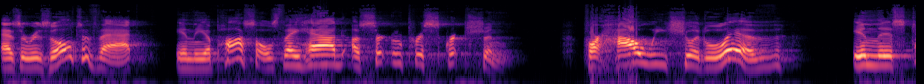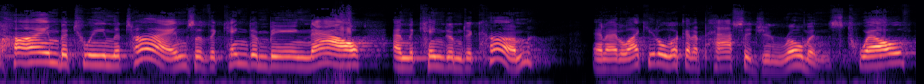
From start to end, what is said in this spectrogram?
as a result of that, in the apostles, they had a certain prescription for how we should live in this time between the times of the kingdom being now and the kingdom to come. And I'd like you to look at a passage in Romans 12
